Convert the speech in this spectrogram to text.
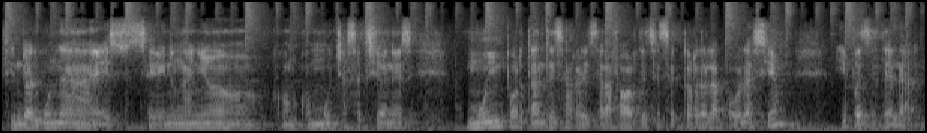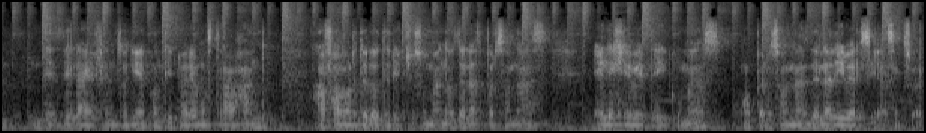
Sin duda alguna, es, se viene un año con, con, muchas acciones muy importantes a realizar a favor de este sector de la población y pues desde la, desde la Defensoría continuaremos trabajando a favor de los derechos humanos de las personas LGBTIQ o personas de la diversidad sexual.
